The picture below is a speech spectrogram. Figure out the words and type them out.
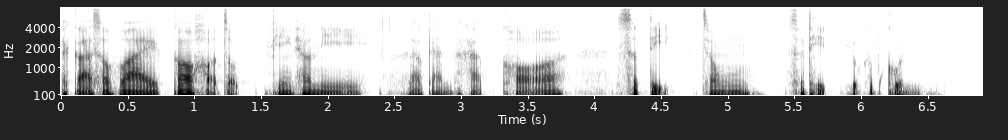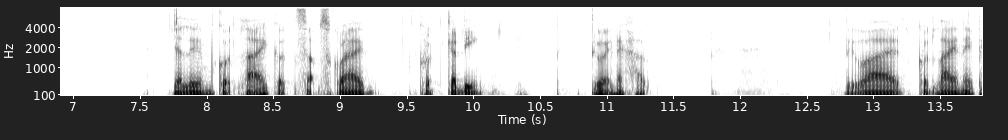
อากาศซอฟไวก็ขอจบเพียงเท่านี้แล้วกันนะครับ ขอสติจงสถิตอยู่กับคุณ อย่าลืมกดไลค์กด subscribe กดกระดิ่งด้วยนะครับ หรือว่ากดไลค์ในเพ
